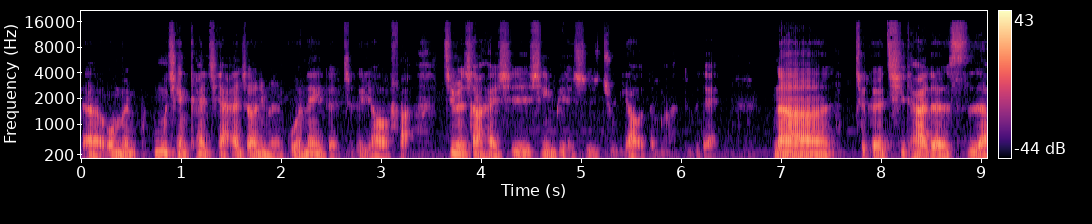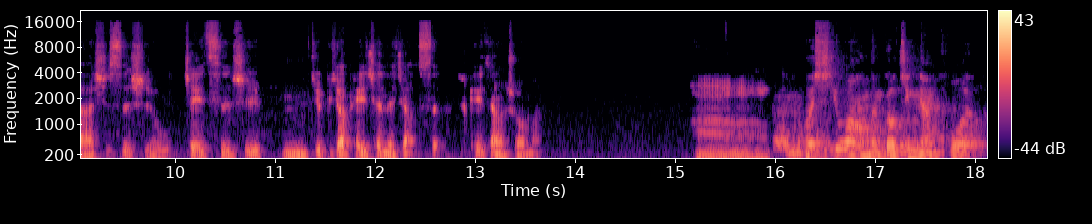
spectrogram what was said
呃，我们目前看起来，按照你们国内的这个要法，基本上还是性别是主要的嘛，对不对？那这个其他的四啊，十四、十五，这次是嗯，就比较陪衬的角色，可以这样说吗？嗯，我们会希望能够尽量扩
